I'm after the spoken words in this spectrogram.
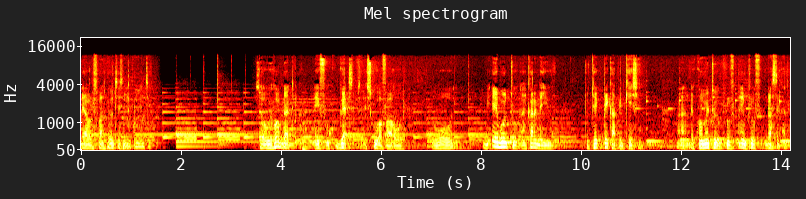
their responsibilities in the community. So we hope that if we could get a school of our own, we will be able to encourage the youth to take, pick up education and the community will improve, improve drastically.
